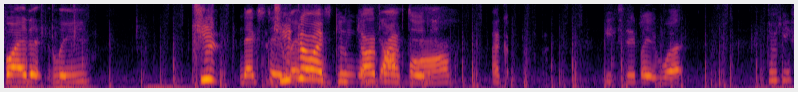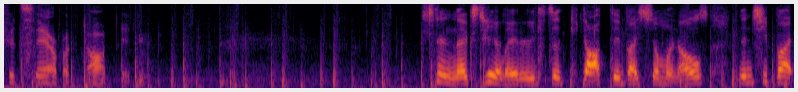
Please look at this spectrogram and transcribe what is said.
Bite it, leave. Do you, Next day do you later, know I he's getting pooped on my adopted. mom? Like, Ethan, Wait, what? don't even say I'm adopted. Then next day later, he gets adopted by someone else. Then she bite.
